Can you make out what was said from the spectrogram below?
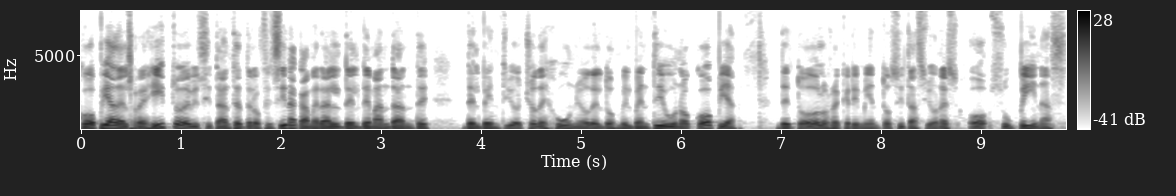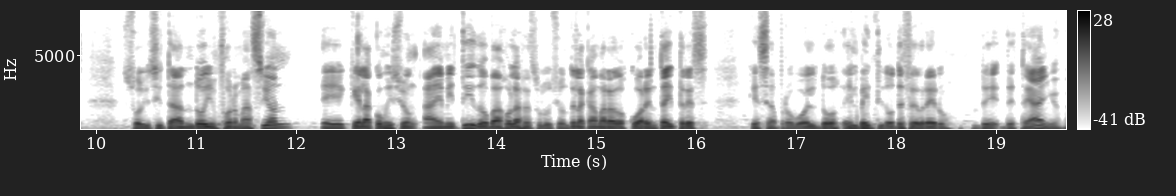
copia del registro de visitantes de la oficina cameral del demandante del 28 de junio del 2021, copia de todos los requerimientos, citaciones o supinas, solicitando información eh, que la comisión ha emitido bajo la resolución de la Cámara 243 que se aprobó el, 2, el 22 de febrero de, este año.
